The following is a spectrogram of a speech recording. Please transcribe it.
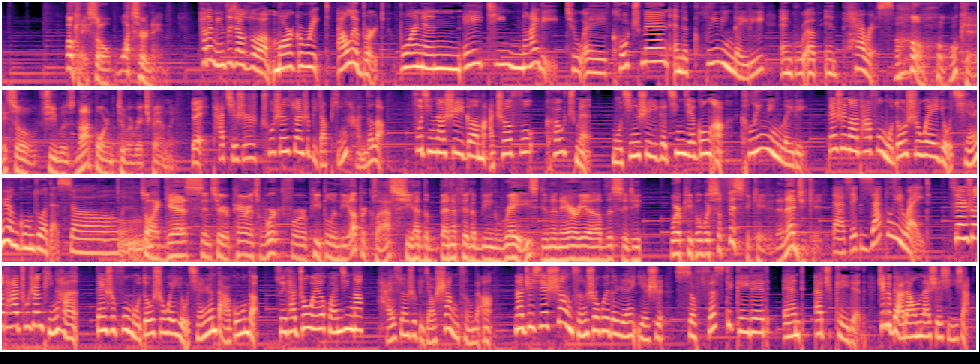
Okay, so what's her name? 她的名字叫做 Marguerite Alibert。Born in 1890 to a coachman and a cleaning lady, and grew up in Paris. Oh, okay, so she was not born to a rich family. 对她其实出身算是比较贫寒的了。父亲呢是一个马车夫 coachman，母亲是一个清洁工啊 cleaning lady。但是呢，她父母都是为有钱人工作的，so So I guess since her parents worked for people in the upper class, she had the benefit of being raised in an area of the city where people were sophisticated and educated. that's exactly right。虽然说她出身贫寒， 但是父母都是为有钱人打工的，所以她周围的环境呢还算是比较上层的啊。那这些上层社会的人也是 sophisticated and educated。这个表达我们来学习一下。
